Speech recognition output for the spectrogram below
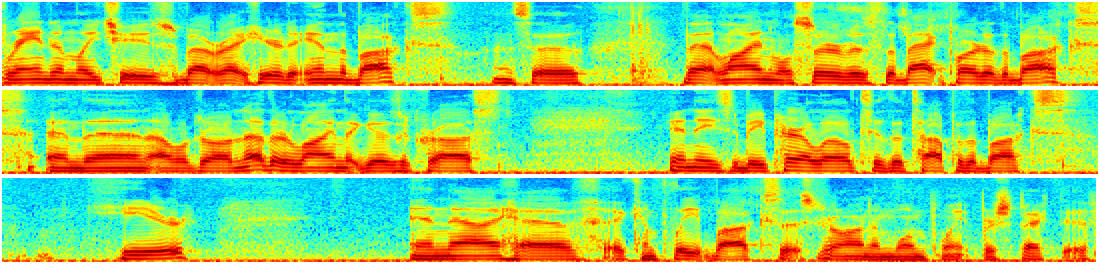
randomly choose about right here to end the box. And so that line will serve as the back part of the box and then I will draw another line that goes across. It needs to be parallel to the top of the box here. And now I have a complete box that's drawn in one point perspective.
